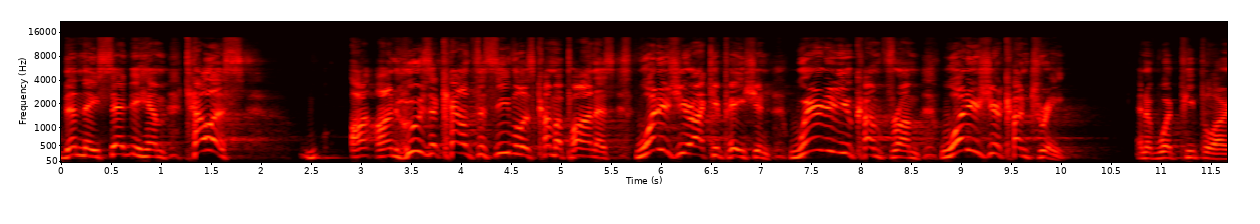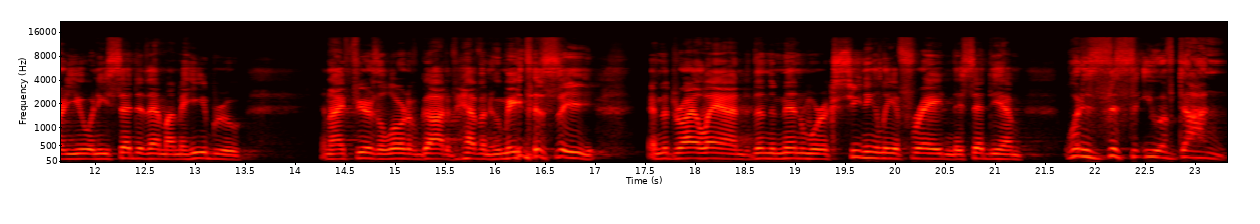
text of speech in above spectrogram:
Then they said to him, Tell us, on, whose account this evil has come upon us? What is your occupation? Where did you come from? What is your country? And of what people are you? And he said to them, I'm a Hebrew, and I fear the Lord of God of heaven who made the sea and the dry land. Then the men were exceedingly afraid, and they said to him, What is this that you have done?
